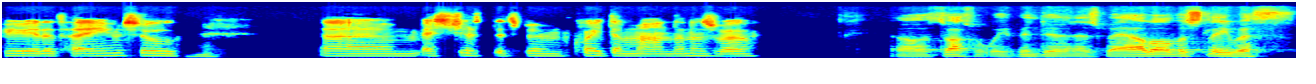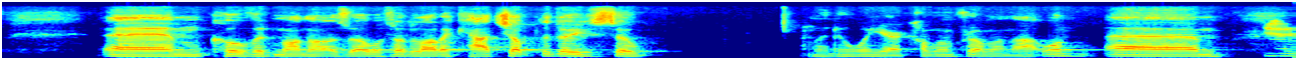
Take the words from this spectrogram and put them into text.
period of time. So, mm-hmm. um, it's just it's been quite demanding as well. Oh, that's what we've been doing as well. Obviously, with um COVID and as well, we've had a lot of catch up to do. So I know where you're coming from on that one. Um, yeah.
